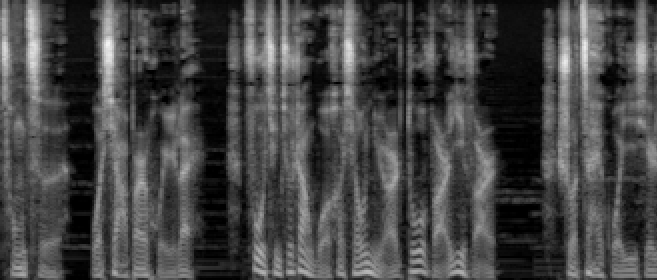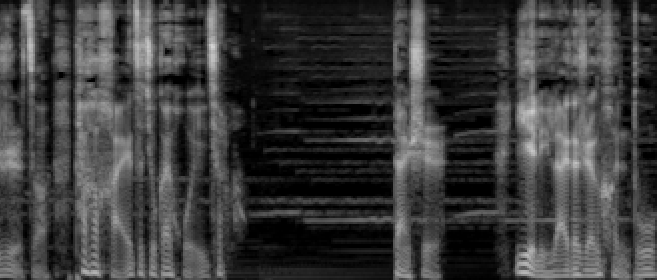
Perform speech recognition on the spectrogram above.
从此，我下班回来父亲就让我和小女儿多玩一玩，说再过一些日子，他和孩子就该回去了。但是，夜里来的人很多，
